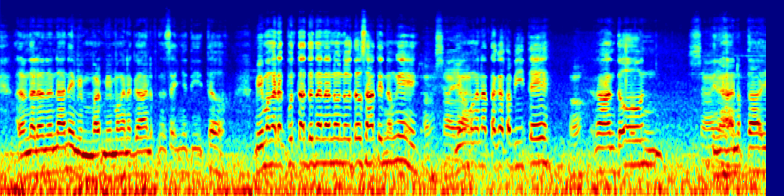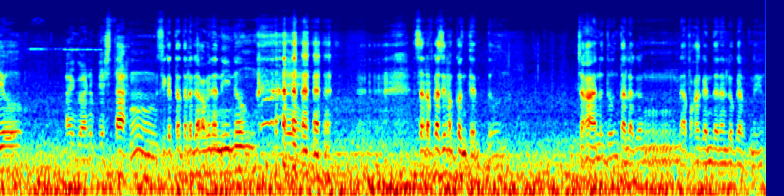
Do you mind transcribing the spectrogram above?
Alam na alam na nanay, may, ma- may mga naghahanap na sa inyo dito. May mga nagpunta doon na nanonood daw sa atin nung eh. Oh, sayang. Yung mga na taga Cavite, Oh, nandoon. sayang. Hinahanap tayo. Ay, guano Fiesta. Hmm, sikat na talaga kami na ninong. Eh, Sarap kasi mag-content doon. Tsaka ano doon, talagang napakaganda ng lugar na yun.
